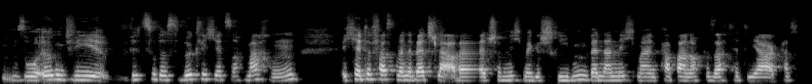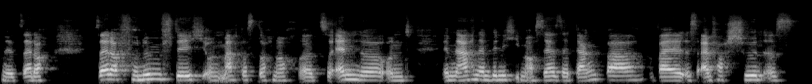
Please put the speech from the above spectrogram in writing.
so irgendwie, willst du das wirklich jetzt noch machen? Ich hätte fast meine Bachelorarbeit schon nicht mehr geschrieben, wenn dann nicht mein Papa noch gesagt hätte, ja, kannst du mir jetzt sei doch, sei doch vernünftig und mach das doch noch äh, zu Ende. Und im Nachhinein bin ich ihm auch sehr, sehr dankbar, weil es einfach schön ist,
